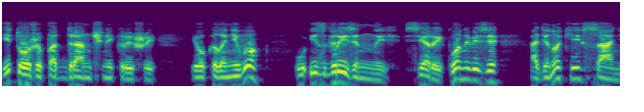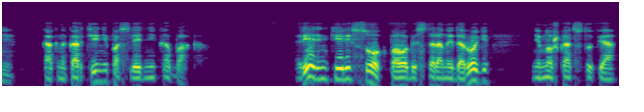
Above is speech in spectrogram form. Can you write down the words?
и тоже под драночной крышей, и около него, у изгрызенной серой коновизи, одинокие сани, как на картине «Последний кабак». Реденький лесок по обе стороны дороги, немножко отступя.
